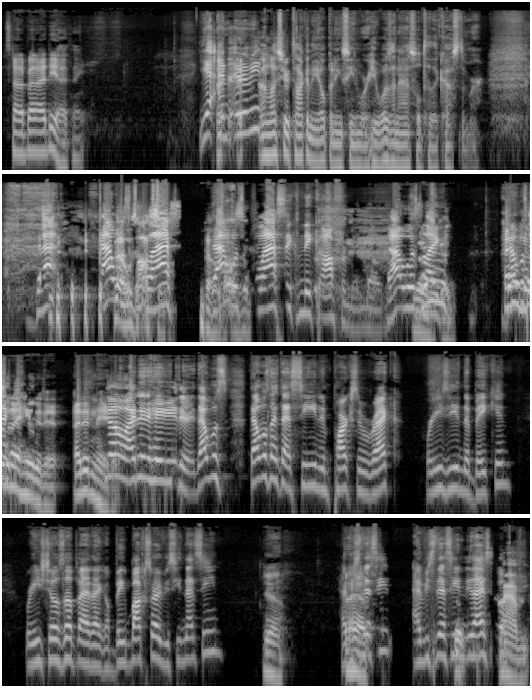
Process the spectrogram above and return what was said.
it's not a bad idea. I think. Yeah. Uh, and, and I mean, unless you're talking the opening scene where he was an asshole to the customer. that, that That was, was awesome. That, That was, was awesome. classic Nick Offerman, though. That was Yeah. like, I don't know like- that I hated it. I didn't hate no, it. No, I didn't hate it either. That was that was like that scene in Parks and Rec where he's eating the bacon, where he shows up at like a big box store. Have you seen that scene? Yeah. Have I you seen that scene? Have you seen that scene? Eli? So I haven't.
